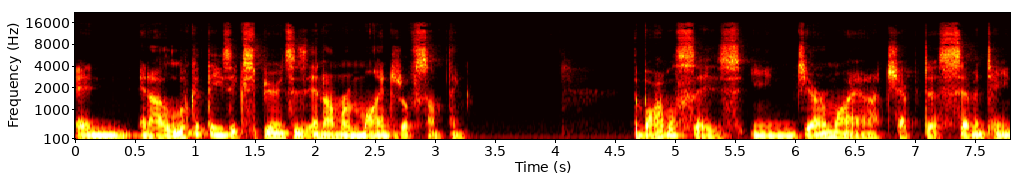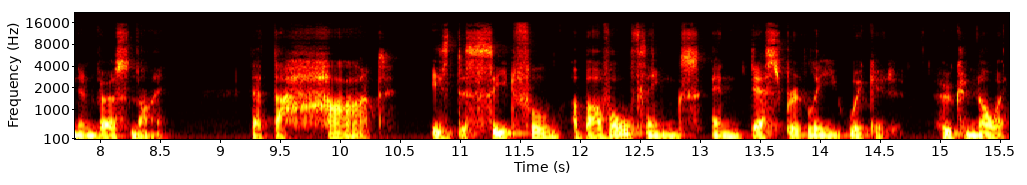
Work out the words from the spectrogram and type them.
and and I look at these experiences and I'm reminded of something. The Bible says in Jeremiah chapter 17 and verse 9 that the heart is deceitful above all things and desperately wicked. Who can know it?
